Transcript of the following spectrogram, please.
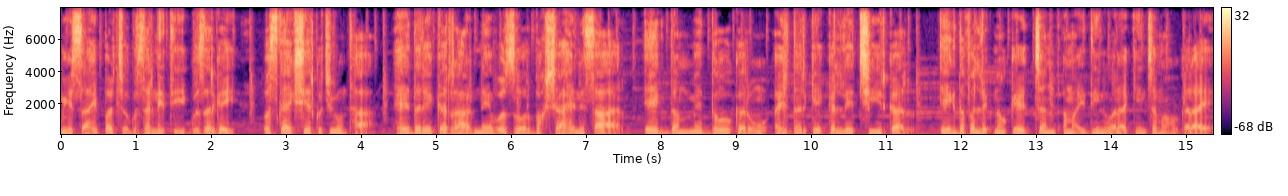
मीर साहिब पर जो गुजरनी थी, गुजर गई। उसका एक शेर कुछ यूँ था, हैदर कर्रार ने वो ज़ोर बख्शा है निसार। एक दम में दो करूँ अजदर के कल्ले चीर कर। एक दफ़ा लखनऊ के चंद अमायदीन अरकान जमा होकर आए,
